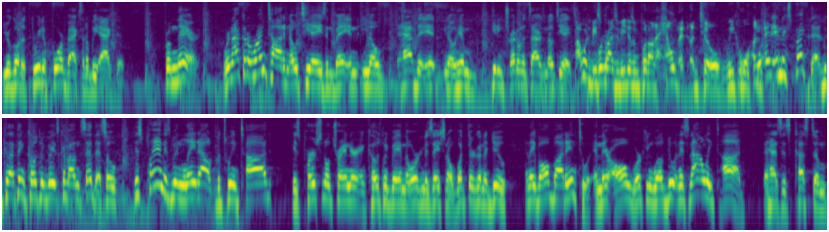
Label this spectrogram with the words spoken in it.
you'll go to three to four backs that'll be active. From there, we're not going to run Todd in OTAs and, and you know have the you know him getting tread on the tires in OTAs. I wouldn't be surprised if he doesn't put on a helmet until week one. Well, and, and, expect that because I think Coach McVay's come out and said that. So this plan has been laid out between Todd his personal trainer and Coach McVay and the organization on what they're going to do, and they've all bought into it, and they're all working well doing it. And it's not only Todd that has his custom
